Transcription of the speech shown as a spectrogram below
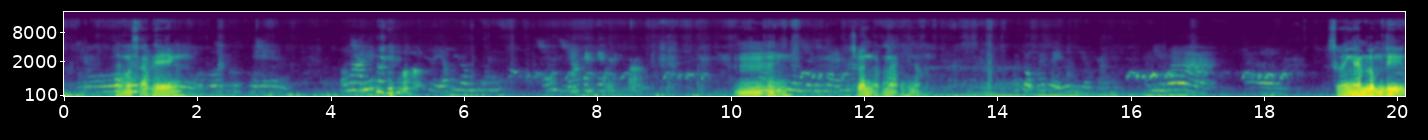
ำโอ้สาเพลงอืมสวนดอกไม้พี่น้องสวยงามลมลื่น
